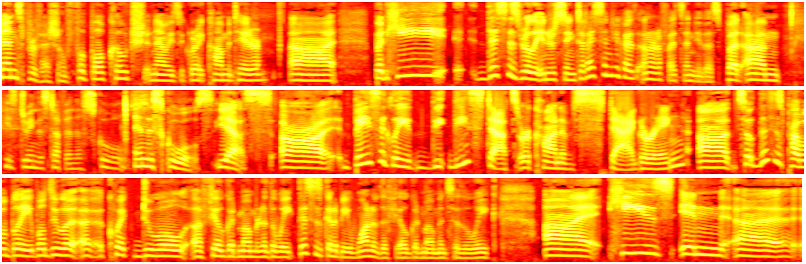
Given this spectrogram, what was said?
men's professional football coach, and now he's a great commentator. Uh, but he, this is really interesting. Did I send you guys? I don't know if I send you this, but um, He's doing the stuff in the schools. in the schools, yes. Uh, basically, the, these stats are kind of staggering. Uh, so this is probably we'll do a, a quick dual feel good moment of the week. This is going to be one of the feel good moments of the week. Uh, he's in uh,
